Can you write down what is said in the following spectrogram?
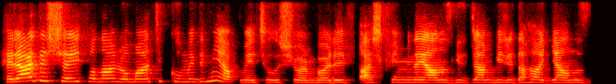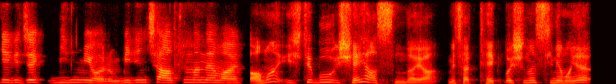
Herhalde şey falan romantik komedi mi yapmaya çalışıyorum? Böyle aşk filmine yalnız gideceğim, biri daha yalnız gelecek bilmiyorum. Bilinçaltımda ne var? Ama işte bu şey aslında ya. Mesela tek başına sinemaya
